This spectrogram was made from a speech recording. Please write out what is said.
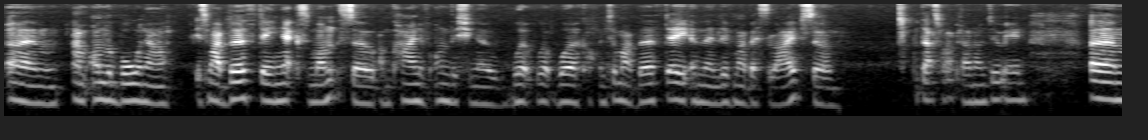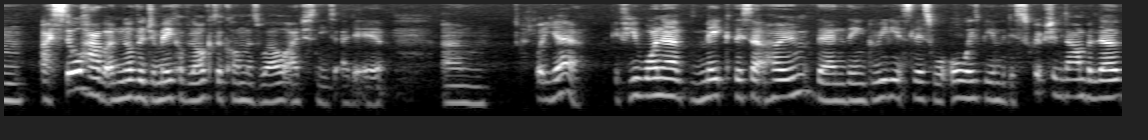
Um, I'm on the ball now. It's my birthday next month, so I'm kind of on this, you know, work, work, work up until my birthday and then live my best life. So that's what I plan on doing. Um, I still have another Jamaica vlog to come as well. I just need to edit it. Um, but yeah, if you want to make this at home, then the ingredients list will always be in the description down below.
